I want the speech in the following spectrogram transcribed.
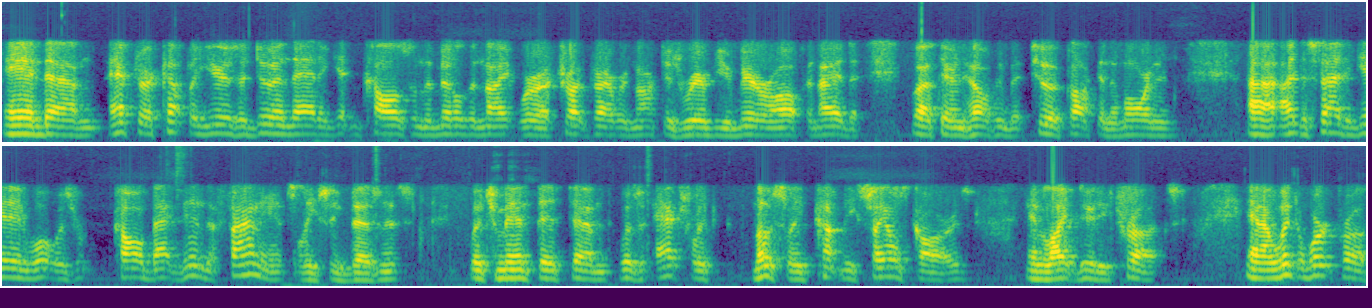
And um, after a couple of years of doing that and getting calls in the middle of the night where a truck driver knocked his rearview mirror off, and I had to go out there and help him at two o'clock in the morning, uh, I decided to get in what was called back then the finance leasing business, which meant that um, was actually mostly company sales cars and light duty trucks. And I went to work for a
